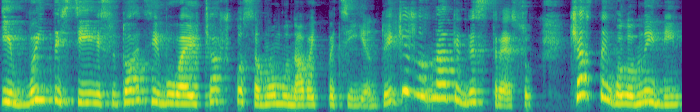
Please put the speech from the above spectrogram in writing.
і вийти з цієї ситуації буває тяжко самому навіть пацієнту. Які ж ознаки дистресу? Частий головний біль,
